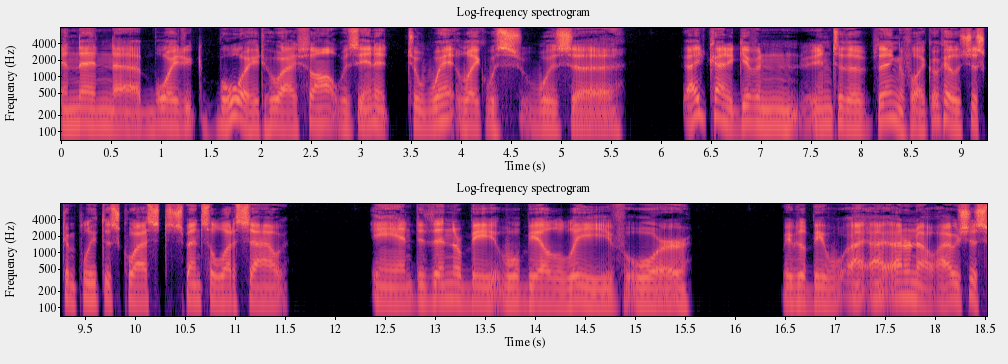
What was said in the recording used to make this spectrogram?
and then uh, Boyd, Boyd, who I thought was in it to win, like was, was, uh, I'd kind of given into the thing of like, okay, let's just complete this quest. Spence will let us out. And then there'll be, we'll be able to leave or, Maybe there'll be, I, I, I don't know. I was just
